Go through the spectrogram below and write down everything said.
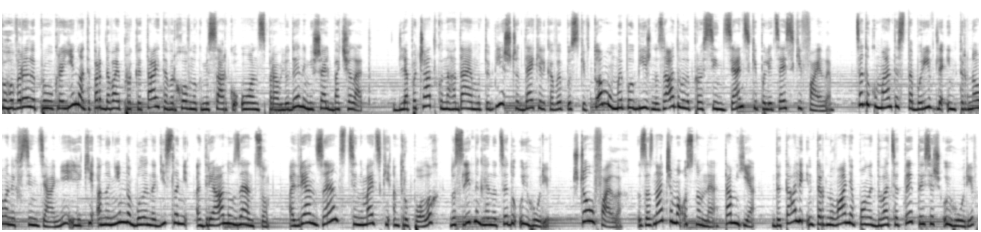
Поговорили про Україну. а Тепер давай про Китай та Верховну комісарку ООН з прав людини Мішель Бачелет. Для початку нагадаємо тобі, що декілька випусків тому ми побіжно згадували про сіньцзянські поліцейські файли. Це документи з таборів для інтернованих в Сіньцзяні, які анонімно були надіслані Адріану Зенцу. Адріан Зенц це німецький антрополог, дослідник геноциду уйгурів. Що у файлах? Зазначимо основне: там є деталі інтернування понад 20 тисяч уйгурів,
